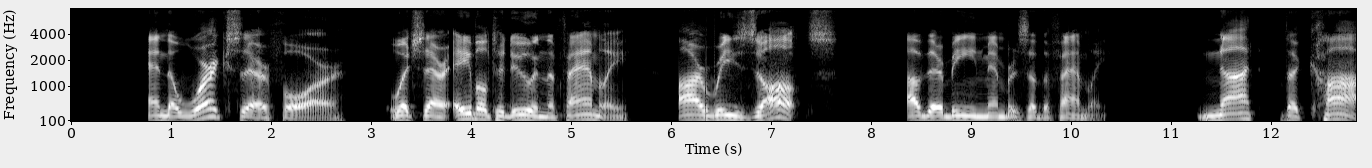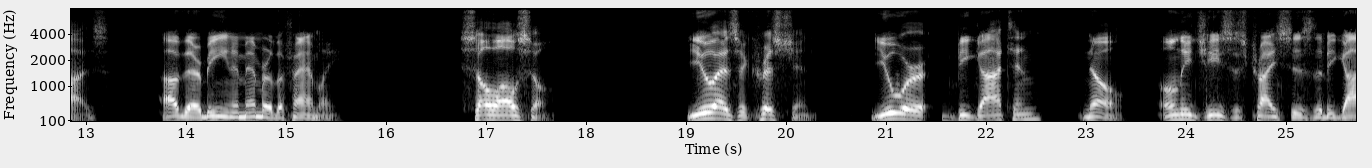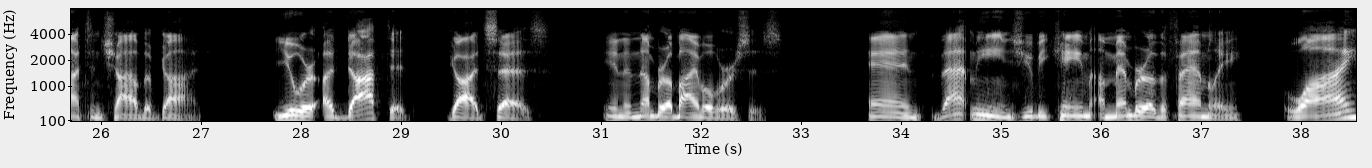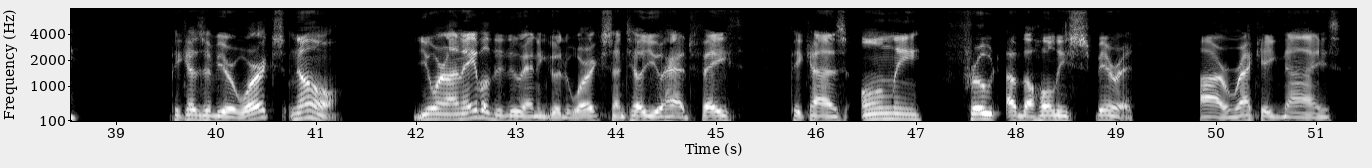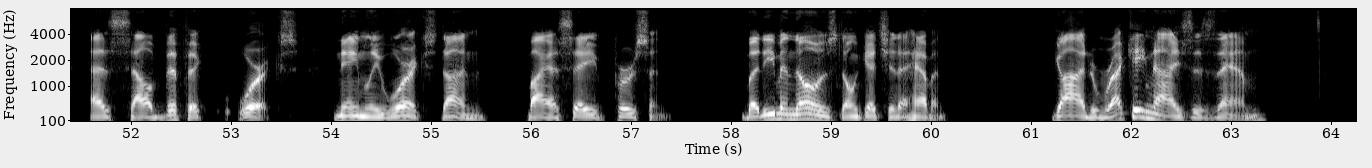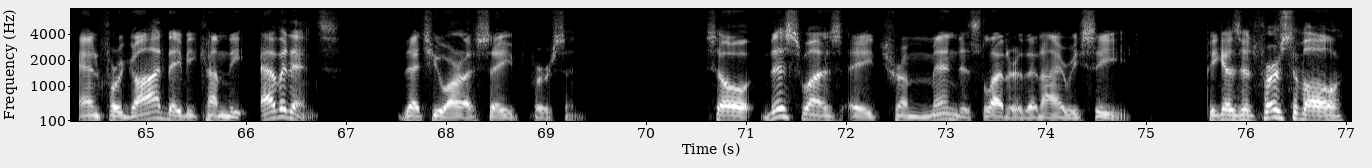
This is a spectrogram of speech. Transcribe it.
And the works, therefore, which they're able to do in the family are results of their being members of the family, not the cause of their being a member of the family. So also, you as a Christian, you were begotten? No, only Jesus Christ is the begotten child of God. You were adopted, God says, in a number of Bible verses. And that means you became a member of the family. Why? Because of your works? No, you were unable to do any good works until you had faith, because only fruit of the Holy Spirit are recognized as salvific works, namely works done by a saved person. But even those don't get you to heaven. God recognizes them, and for God, they become the evidence that you are a saved person. So this was a tremendous letter that I received because it, first of all,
